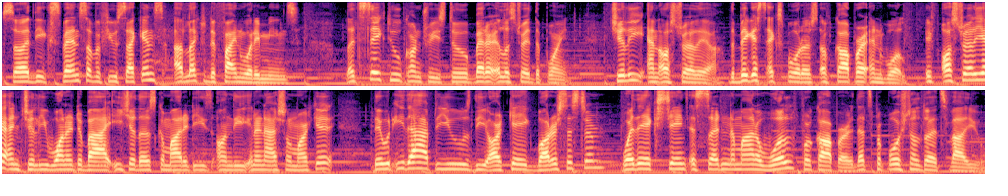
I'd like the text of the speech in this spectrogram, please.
So at the expense of a few seconds, I'd like to define what it means. Let's take two countries to better illustrate the point. Chile and Australia, the biggest exporters of copper and wool. If Australia and Chile wanted to buy each other's commodities on the international market, they would either have to use the archaic barter system, where they exchange a certain amount of wool for copper that's proportional to its value,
